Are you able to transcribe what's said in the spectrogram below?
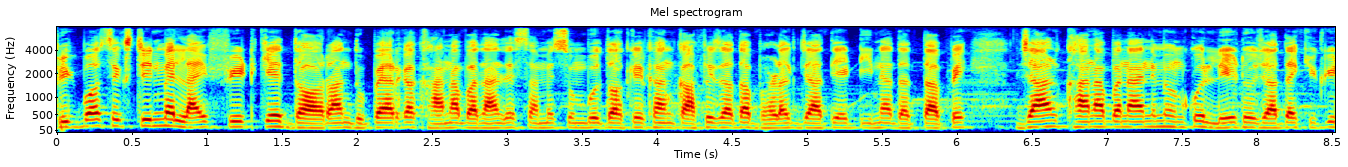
बिग बॉस सिक्सटीन में लाइव फ़ीड के दौरान दोपहर का खाना बनाते समय सुम्बुल तौकीर खान काफ़ी ज़्यादा भड़क जाती है टीना दत्ता पे। जहाँ खाना बनाने में उनको लेट हो जाता है क्योंकि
